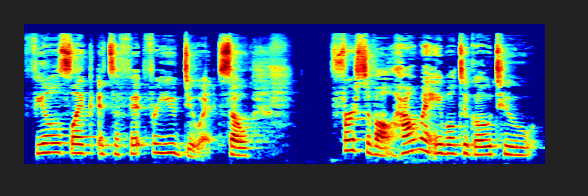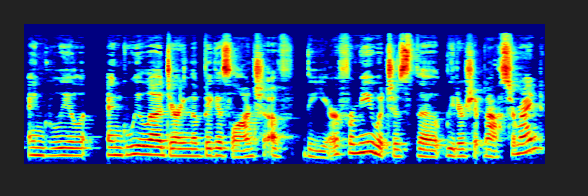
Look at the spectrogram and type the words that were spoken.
feels like it's a fit for you do it. So first of all how am i able to go to anguilla, anguilla during the biggest launch of the year for me which is the leadership mastermind?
